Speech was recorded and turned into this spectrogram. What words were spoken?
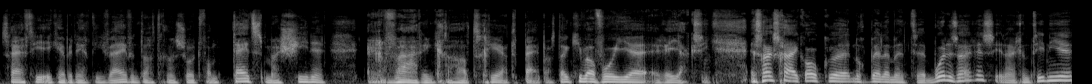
schrijft hij, ik heb in 1985 een soort van tijdsmachine ervaring gehad. Gerard Pijpers, dankjewel voor je reactie. En straks ga ik ook eh, nog bellen met eh, Buenos Aires in Argentinië...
